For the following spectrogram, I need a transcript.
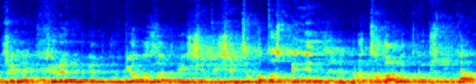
że jakiś rentgen kupiono za 200 tysięcy, bo to z pieniędzy wypracowanych w tym szpitalu.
